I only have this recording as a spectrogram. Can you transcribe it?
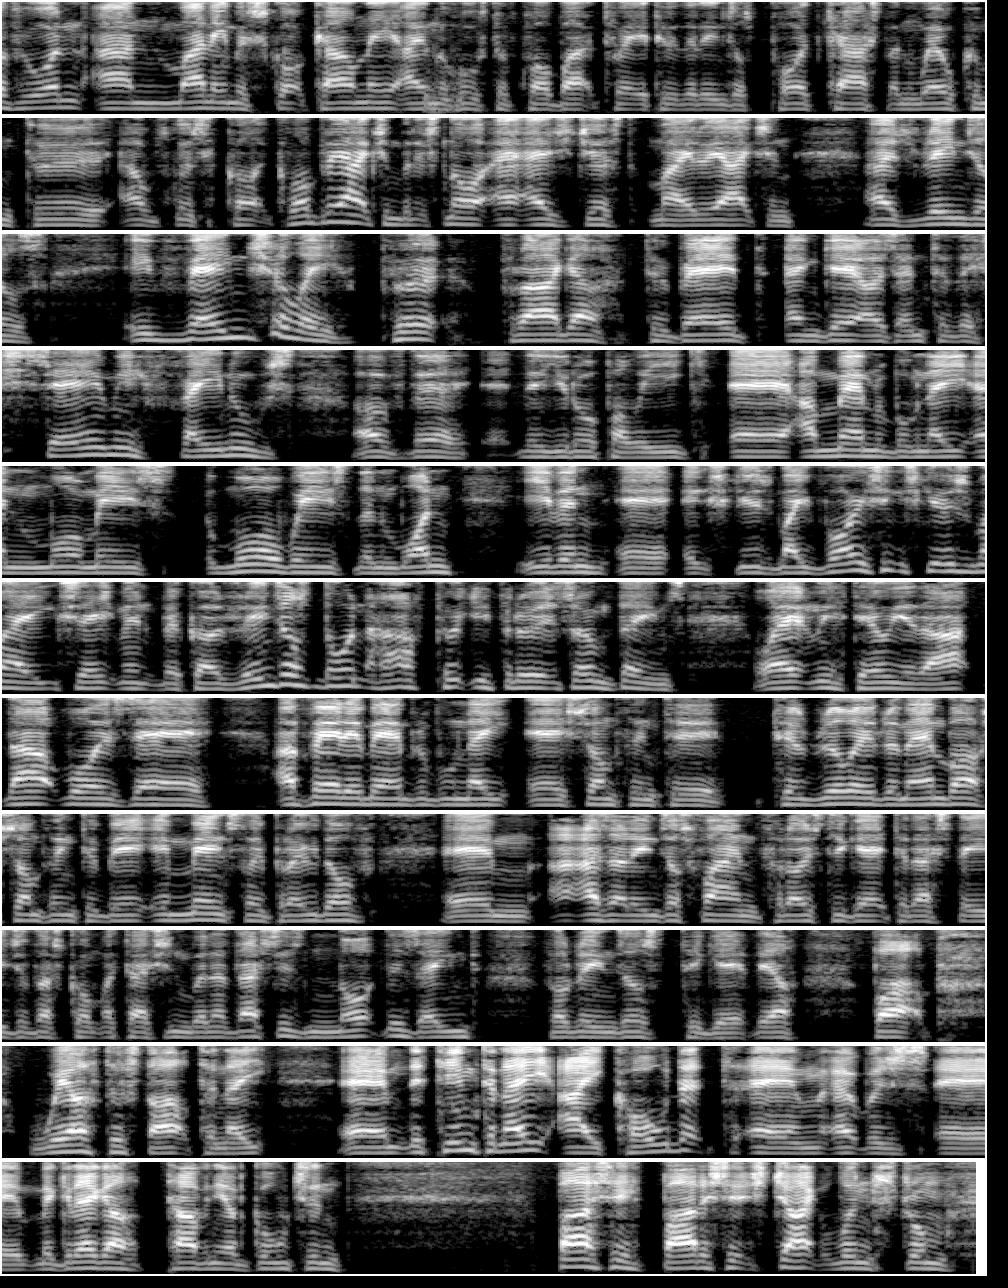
Everyone, and my name is Scott Carney. I'm the host of Club at 22 The Rangers podcast, and welcome to, I was going to call it club reaction, but it's not, it is just my reaction as Rangers eventually put Braga to bed and get us into the semi-finals of the the Europa League. Uh, a memorable night in more ways, more ways than one. Even uh, excuse my voice, excuse my excitement, because Rangers don't half put you through it sometimes. Let me tell you that that was uh, a very memorable night. something to to really remember, something to be immensely proud of um, as a Rangers fan for us to get to this stage of this competition when this is not designed for Rangers to get there. But where to start tonight? Um, the team tonight, I called it. Um, it was uh, McGregor, Tavernier, Goldson, Bassey, Barisic, Jack Lundstram,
